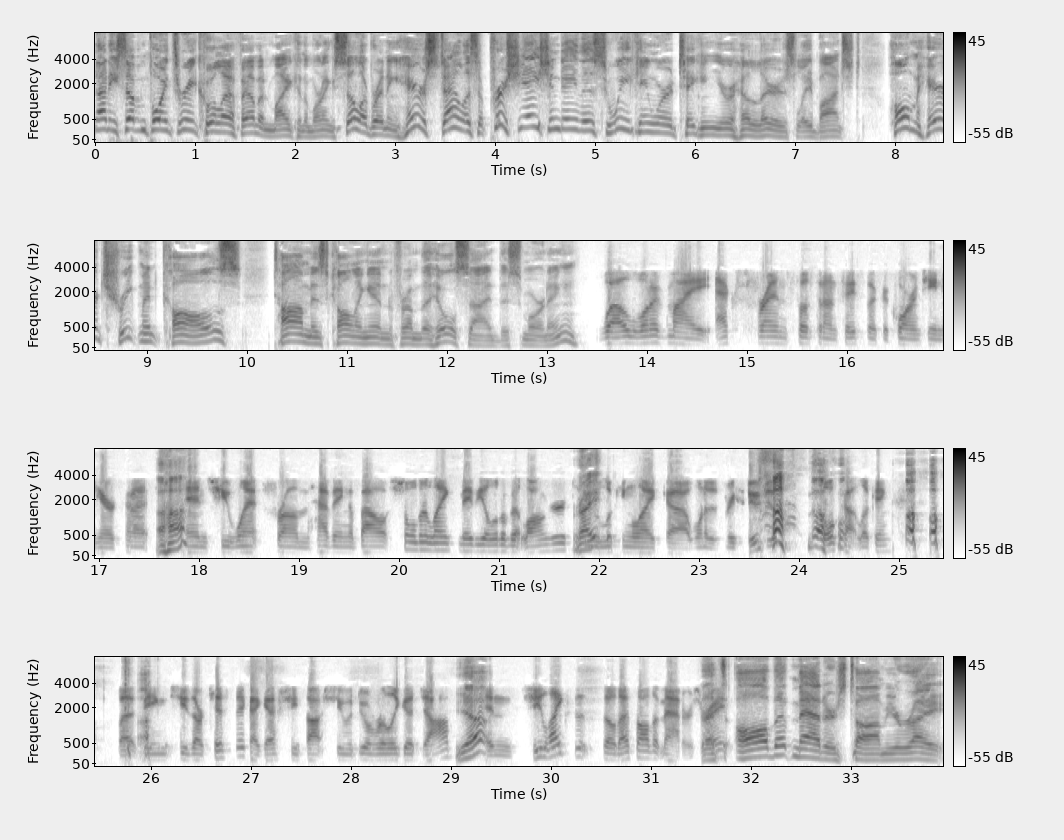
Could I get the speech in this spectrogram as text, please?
97.3 Cool FM and Mike in the morning celebrating Hairstylist Appreciation Day this week, and we're taking your hilariously botched home hair treatment calls. Tom is calling in from the hillside this morning. Well, one of my ex friends posted on Facebook a quarantine haircut, Uh-huh. and she went from having about shoulder length, maybe a little bit longer, to Right. looking like uh, one of the Three Stooges, No. bowl cut looking. But uh, being she's artistic, I guess she thought she would do a really good job. Yeah. and she likes it, so that's all that matters, right? That's all that matters, Tom. You're right.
